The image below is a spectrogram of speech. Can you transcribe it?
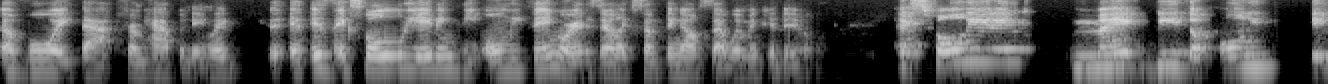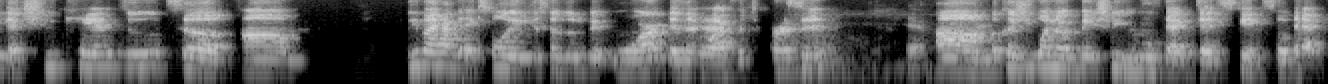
avoid that from happening? Like is exfoliating the only thing or is there like something else that women could do exfoliating might be the only thing that you can do to um we might have to exfoliate just a little bit more than the average person yeah. um because you want to make sure you remove that dead skin so that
